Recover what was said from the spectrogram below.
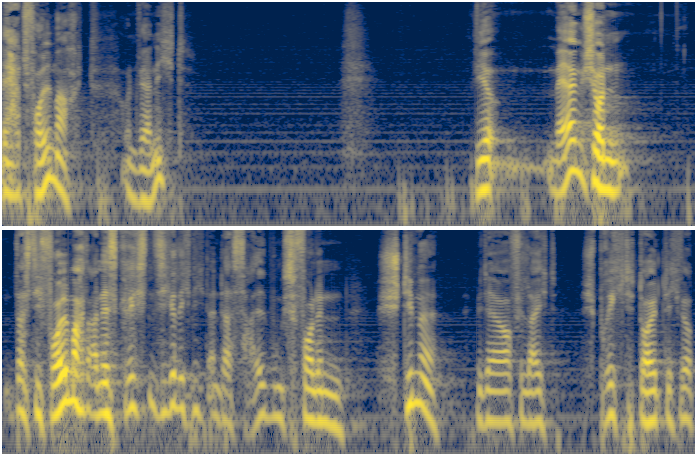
Wer hat Vollmacht und wer nicht? Wir merken schon, dass die Vollmacht eines Christen sicherlich nicht an der salbungsvollen Stimme, mit der er vielleicht spricht, deutlich wird.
